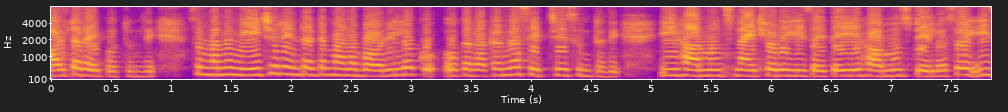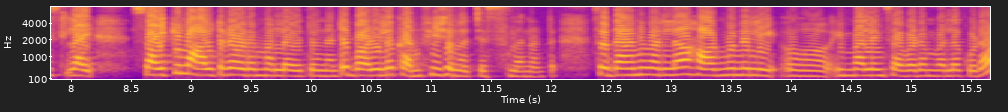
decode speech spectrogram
ఆల్టర్ అయిపోతుంది. సో మన నేచర్ ఏంటంటే మన బాడీలో ఒక రకంగా సెట్ చేసి ఉంటుంది. ఈ హార్మోన్స్ నైట్లో రిలీజ్ అవుతాయి ఈ హార్మోన్స్ డేలో. సో ఈ స్లై సైకిల్ ఆల్టర్ అవ్వడం వల్ల అవుతుందంటే బాడీలో కన్ఫ్యూజన్ వచ్చేస్తుంది అన్నట్టు సో దానివల్ల హార్మోనల్ ఇంబ్యాలెన్స్ అవ్వడం వల్ల కూడా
